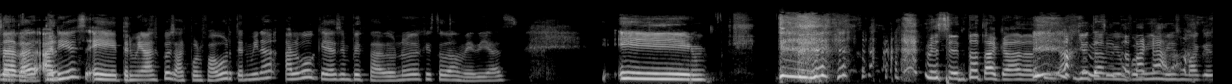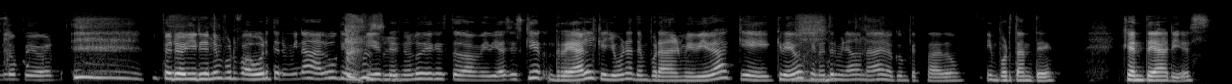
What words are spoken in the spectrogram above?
nada, Aries, eh, termina las cosas, por favor, termina algo que hayas empezado, no lo dejes todo a medias. Y me siento atacada. Yo también por mí misma, que es lo peor. Pero Irene, por favor, termina algo que empieces, no lo dejes todo a medias. Es que real que llevo una temporada en mi vida que creo que no he terminado nada de lo que he empezado. Importante. Gente Aries.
